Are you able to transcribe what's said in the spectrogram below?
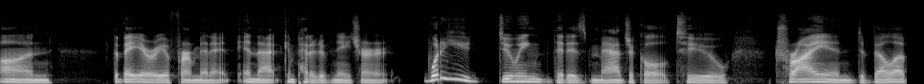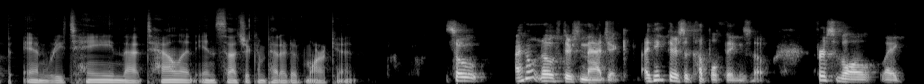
on the Bay Area for a minute in that competitive nature, what are you doing that is magical to try and develop and retain that talent in such a competitive market? So I don't know if there's magic. I think there's a couple things though. First of all, like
